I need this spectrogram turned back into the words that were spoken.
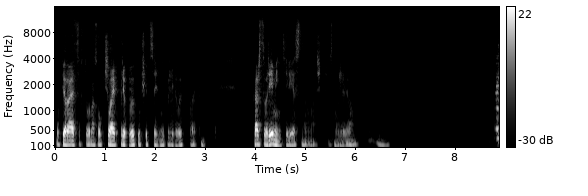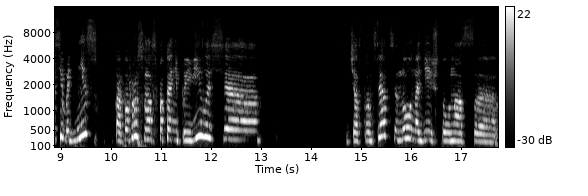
упирается в то, насколько человек привык учиться или не привык, поэтому кажется, время интересное у нас сейчас мы живем. Спасибо, Денис. Так, вопрос у нас пока не появилось. Э, сейчас трансляции, но надеюсь, что у нас, э,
